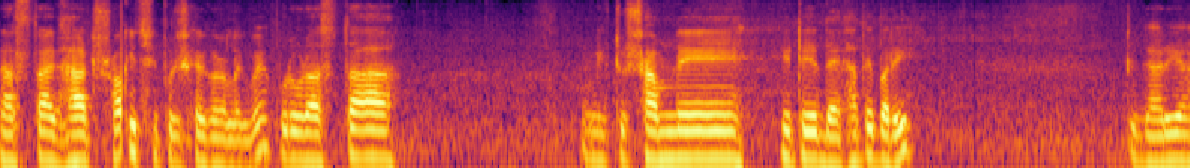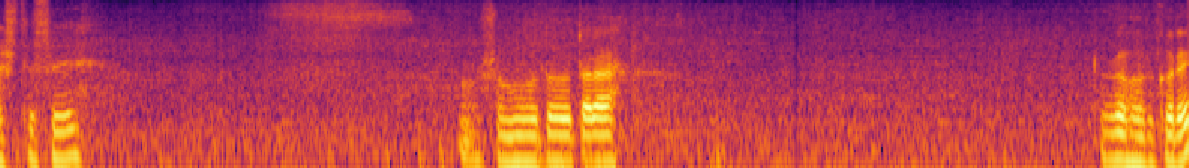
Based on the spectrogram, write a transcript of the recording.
রাস্তাঘাট সব কিছু পরিষ্কার করা লাগবে। পুরো রাস্তা একটু সামনে হেঁটে দেখাতে পারি। একটু গাড়ি আসতেছে। সম্ভবত তারা ব্যবহার করে।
